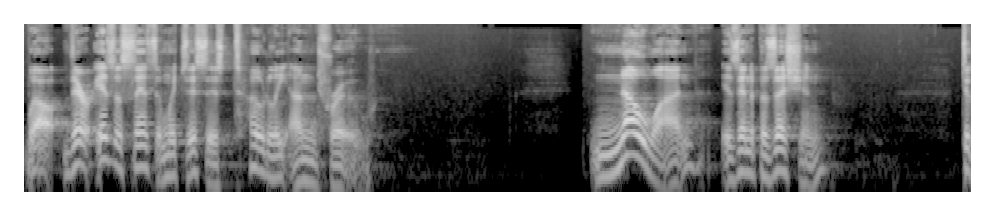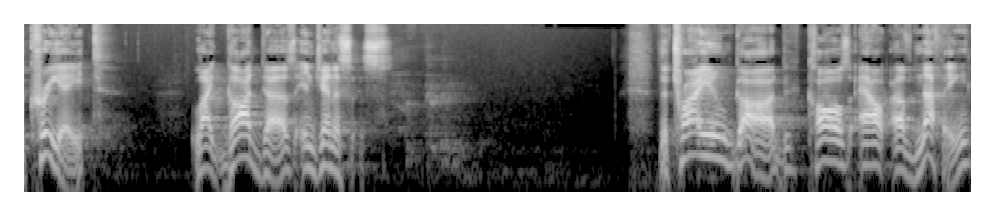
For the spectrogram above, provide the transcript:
Well, there is a sense in which this is totally untrue. No one is in a position to create like God does in Genesis. The triune God calls out of nothing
